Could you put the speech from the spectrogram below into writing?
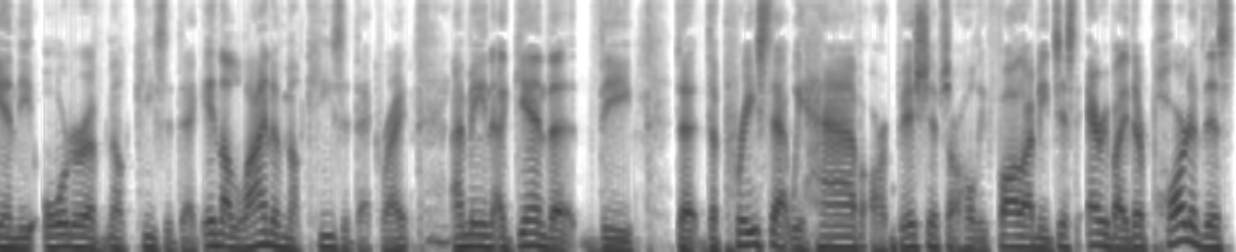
In the order of Melchizedek, in the line of Melchizedek, right? I mean, again, the the the the priests that we have, our bishops, our Holy Father. I mean, just everybody. They're part of this,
